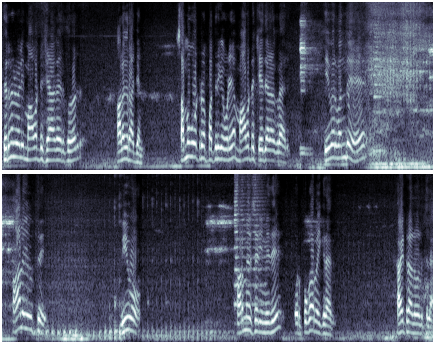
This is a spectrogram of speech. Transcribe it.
திருநெல்வேலி மாவட்ட செயலாளர் இருக்கிறவர் அழகுராஜன். சமூக ஒற்றுமை பத்திரிகையுடைய மாவட்ட செய்தியாளர் இருக்கிறார். இவர் வந்து ஆலயத்து விஓ பரமேஸ்வரி மீது ஒரு புகார் வைக்கிறார். கலெக்டர் அலுவலகத்தில்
